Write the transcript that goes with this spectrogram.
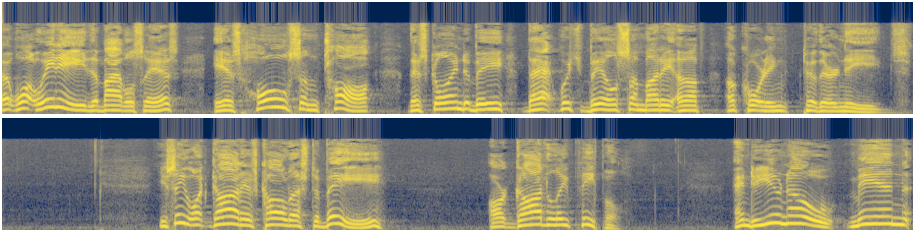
But what we need, the Bible says, is wholesome talk that's going to be that which builds somebody up according to their needs. You see, what God has called us to be are godly people. And do you know men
